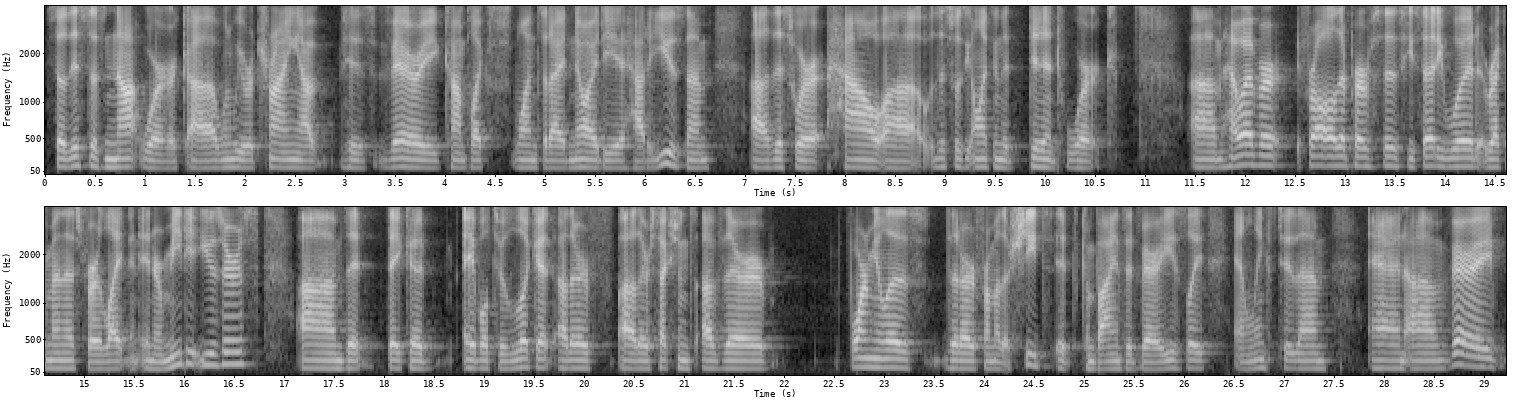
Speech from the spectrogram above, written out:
So this does not work. Uh, when we were trying out his very complex ones that I had no idea how to use them, uh, this were how uh, this was the only thing that didn't work. Um, however, for all other purposes, he said he would recommend this for light and intermediate users um, that they could able to look at other other sections of their formulas that are from other sheets. It combines it very easily and links to them, and um, very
